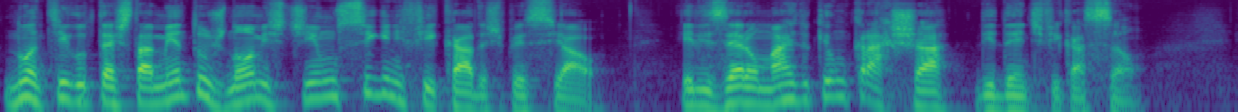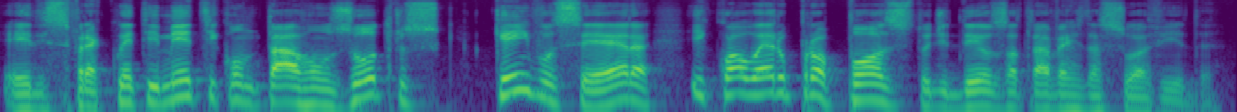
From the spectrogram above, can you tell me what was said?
No Antigo Testamento, os nomes tinham um significado especial. Eles eram mais do que um crachá de identificação. Eles frequentemente contavam aos outros quem você era e qual era o propósito de Deus através da sua vida.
